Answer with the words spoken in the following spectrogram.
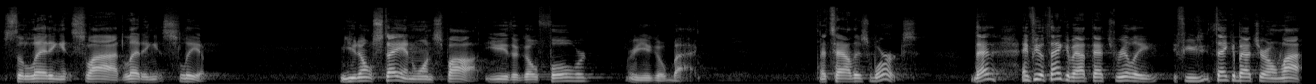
It's the letting it slide, letting it slip. You don't stay in one spot. You either go forward or you go back. That's how this works. That, if you think about it, that's really, if you think about your own life,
